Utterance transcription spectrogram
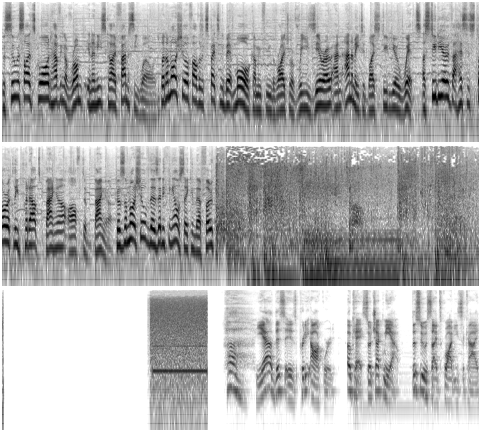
The Suicide Squad having a romp in an isekai fantasy world, but I'm not sure if I was expecting a bit more coming from the writer of ReZero and animated by Studio Wit, a studio that has historically put out banger after banger, because I'm not sure if there's anything else taking their focus. Yeah, this is pretty awkward. Okay, so check me out. The Suicide Squad Isekai.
